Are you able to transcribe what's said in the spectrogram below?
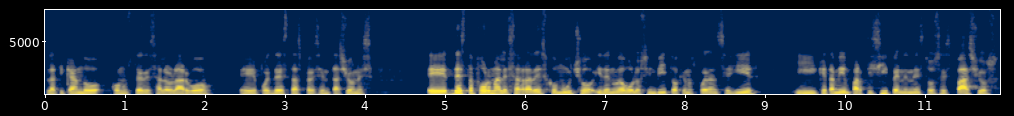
platicando con ustedes a lo largo eh, pues de estas presentaciones. Eh, de esta forma les agradezco mucho y de nuevo los invito a que nos puedan seguir y que también participen en estos espacios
